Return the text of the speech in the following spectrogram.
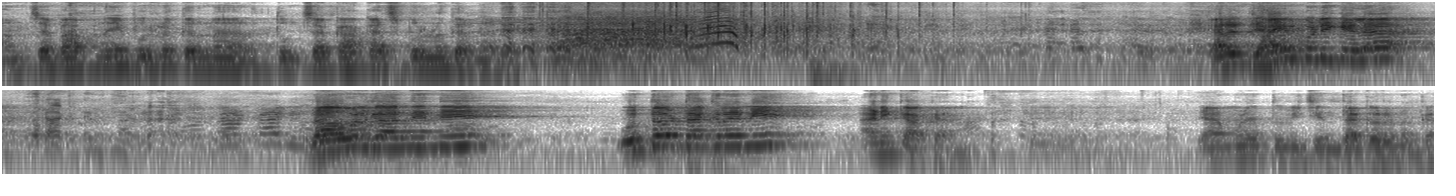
आमचा बाप नाही पूर्ण करणार तुमचा काकाच पूर्ण करणार आहे. कारण जाहीर कोणी केलं? राहुल गांधींनी उद्धव ठाकरेंनी आणि काकांनी. त्यामुळे तुम्ही चिंता करू नका.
